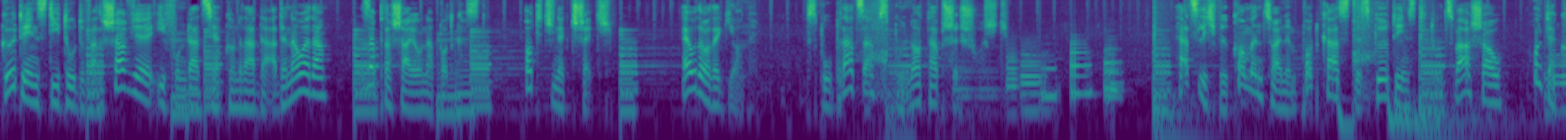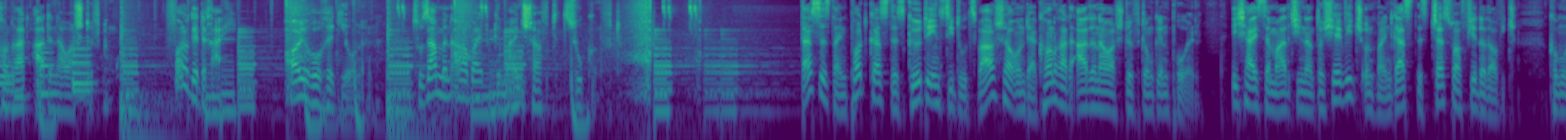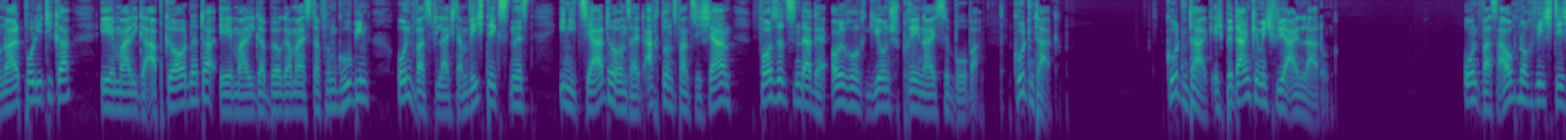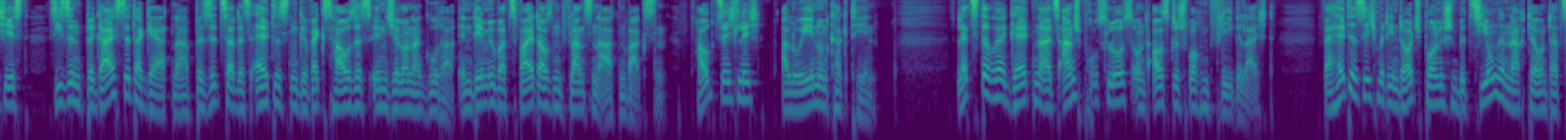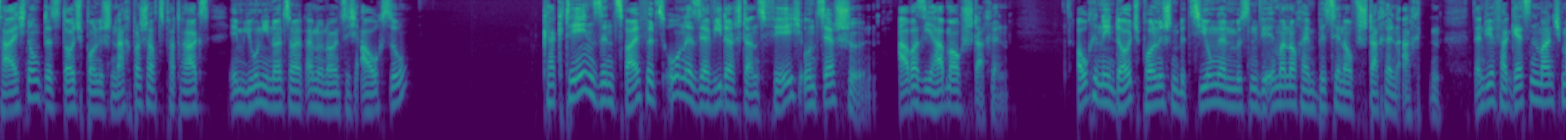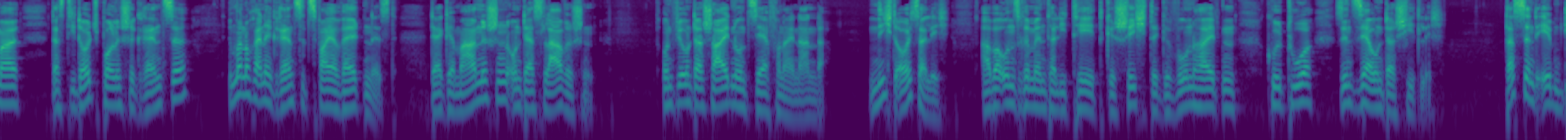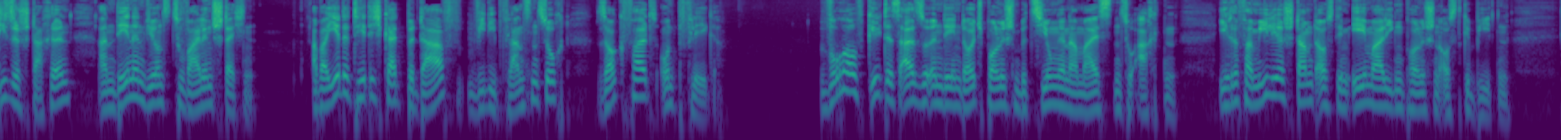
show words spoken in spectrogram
Goethe-Instytut w Warszawie i Fundacja Konrada Adenauera zapraszają na podcast. Odcinek trzeci. Euroregiony. Współpraca, Wspólnota, Przyszłość. Herzlich willkommen zu einem Podcast des Goethe-Instituts Warschau und der Konrad-Adenauer-Stiftung. Folge 3. Euroregionen. Zusammenarbeit, Gemeinschaft, Zukunft. Das ist ein Podcast des Goethe-Instituts Warschau und der Konrad-Adenauer-Stiftung in Polen. Ich heiße Marcin Antosiewicz und mein Gast ist Czesław Fiedorowicz, Kommunalpolitiker, ehemaliger Abgeordneter, ehemaliger Bürgermeister von Gubin und, was vielleicht am wichtigsten ist, Initiator und seit 28 Jahren Vorsitzender der Euroregion Spree-Neiße-Boba. Guten Tag. Guten Tag, ich bedanke mich für die Einladung. Und was auch noch wichtig ist, Sie sind begeisterter Gärtner, Besitzer des ältesten Gewächshauses in Zielona Góra, in dem über 2000 Pflanzenarten wachsen, hauptsächlich Aloen und Kakteen. Letztere gelten als anspruchslos und ausgesprochen pflegeleicht. Verhält es sich mit den deutsch-polnischen Beziehungen nach der Unterzeichnung des deutsch-polnischen Nachbarschaftsvertrags im Juni 1991 auch so? Kakteen sind zweifelsohne sehr widerstandsfähig und sehr schön, aber sie haben auch Stacheln. Auch in den deutsch-polnischen Beziehungen müssen wir immer noch ein bisschen auf Stacheln achten, denn wir vergessen manchmal, dass die deutsch-polnische Grenze immer noch eine Grenze zweier Welten ist, der germanischen und der slawischen. Und wir unterscheiden uns sehr voneinander. Nicht äußerlich, aber unsere Mentalität, Geschichte, Gewohnheiten, Kultur sind sehr unterschiedlich. Das sind eben diese Stacheln, an denen wir uns zuweilen stechen. Aber jede Tätigkeit bedarf, wie die Pflanzenzucht, Sorgfalt und Pflege. Worauf gilt es also in den deutsch-polnischen Beziehungen am meisten zu achten? Ihre Familie stammt aus dem ehemaligen polnischen Ostgebieten.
